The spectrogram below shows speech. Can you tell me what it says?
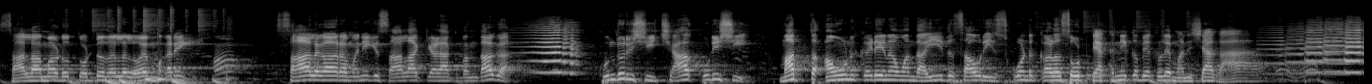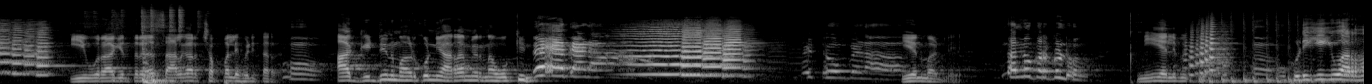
ಸಾಲ ಮಾಡು ದೊಡ್ಡದಲ್ಲ ಮಗನೇ. ಹಾ. ಸಾಲಗಾರ ಮನೆಗೆ ಸಾಲ ಕೇಳಾಕ ಬಂದಾಗ ಕುಂದುರಿಸಿ ಚಹಾ ಕುಡಿಸಿ ಮತ್ತ ಅವನ ಕಡೆನ ಒಂದು ಐದು ಸಾವಿರ ಇಸ್ಕೊಂಡು ಕಳಿಸೋ ಟೆಕ್ನಿಕ್ ಬೇಕಲೆ ಮನುಷ್ಯಾಗ? ಈ ಊರಾಗಿದ್ರೆ ಸಾಲ್ಗಾರ ಚಪ್ಪಲ್ಲಿ ಹೊಡಿತಾರ. ಆ ಗಿಡ್ಡಿನ ಮಾಡ್ಕೊಂಡು ನೀ ಆರಾಮಿರ್ ನಾವು ಹೋಗ್ತೀನಿ. ಏನ್ ಮಾಡ್ಲಿ? ನನ್ನ ಕರ್ಕೊಂಡು ಹೋಗು. ನೀ ಎಲ್ಲಿ ಬಿಟ್ಟು? ಹುಡುಗಿಗೂ ಅರ್ಧ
